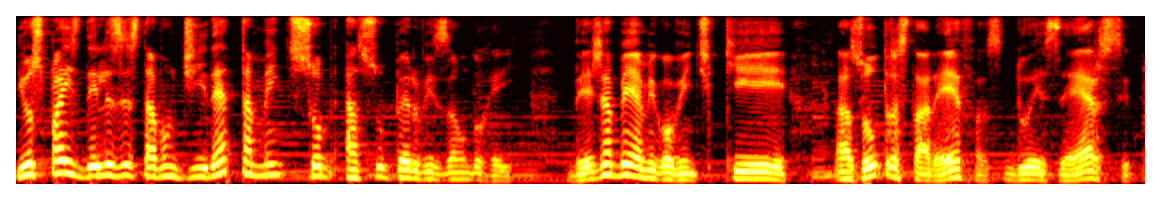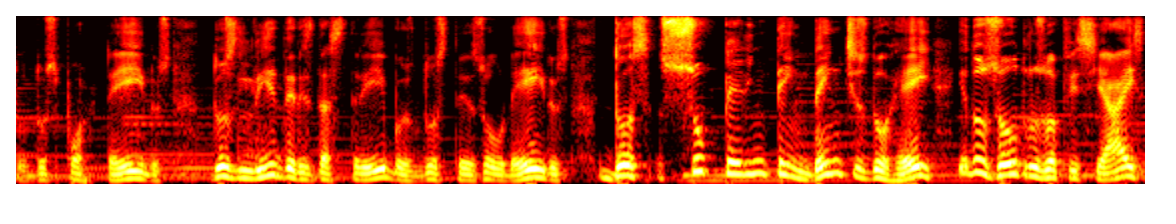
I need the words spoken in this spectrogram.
E os pais deles estavam diretamente sob a supervisão do rei. Veja bem, amigo ouvinte, que as outras tarefas do exército, dos porteiros, dos líderes das tribos, dos tesoureiros, dos superintendentes do rei e dos outros oficiais,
